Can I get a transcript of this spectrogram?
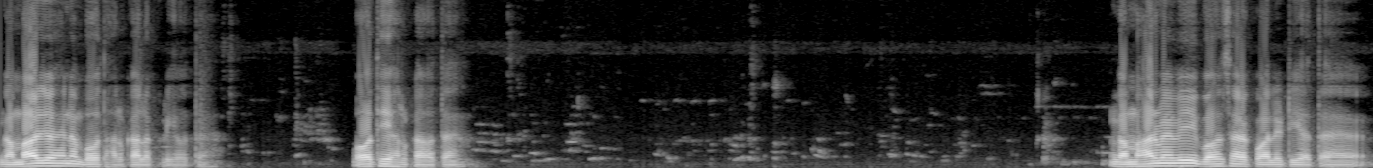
गंभार जो है ना, बहुत हल्का लकड़ी होता है। बहुत ही हल्का होता है। गंभार में भी बहुत सारा क्वालिटी आता है।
